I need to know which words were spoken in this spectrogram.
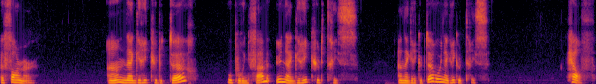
A farmer. Un agriculteur ou pour une femme, une agricultrice. Un agriculteur ou une agricultrice. Health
